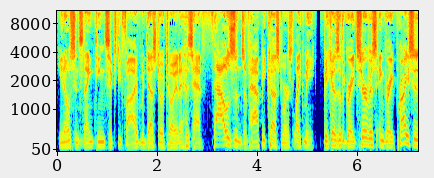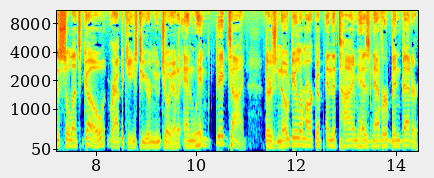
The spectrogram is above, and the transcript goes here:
You know, since 1965, Modesto Toyota has had thousands of happy customers like me because of the great service and great prices. So let's go grab the keys to your new Toyota and win big time. There's no dealer markup and the time has never been better.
